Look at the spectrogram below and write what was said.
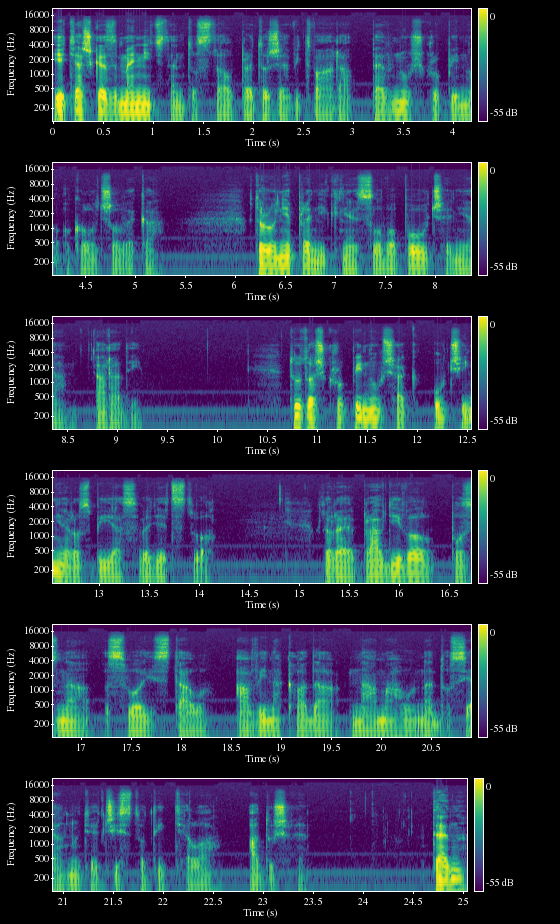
Je ťažké zmeniť tento stav, pretože vytvára pevnú škrupinu okolo človeka, ktorú neprenikne slovo poučenia a rady. Túto škrupinu však účinne rozbíja svedectvo, ktoré pravdivo pozná svoj stav a vynakladá námahu na dosiahnutie čistoty tela a duše. Ten,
